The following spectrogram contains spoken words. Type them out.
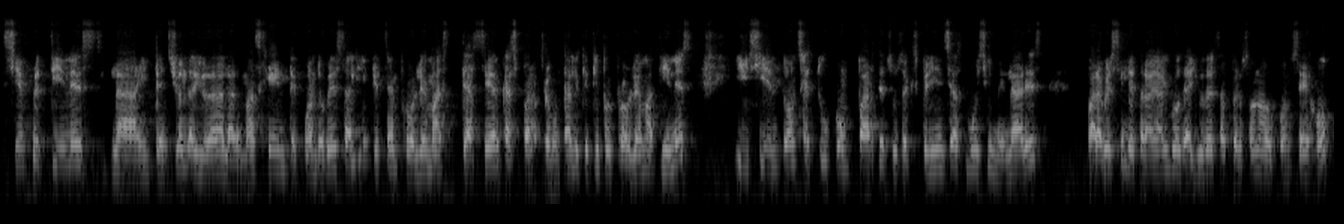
siempre tienes la intención de ayudar a la demás gente. Cuando ves a alguien que está en problemas, te acercas para preguntarle qué tipo de problema tienes y si entonces tú compartes tus experiencias muy similares para ver si le trae algo de ayuda a esa persona o consejo,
